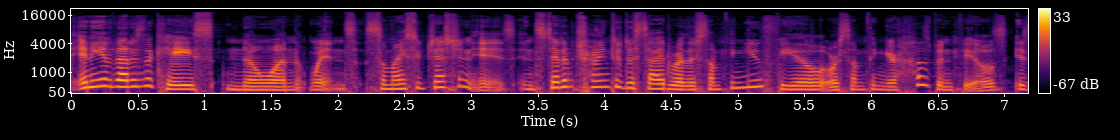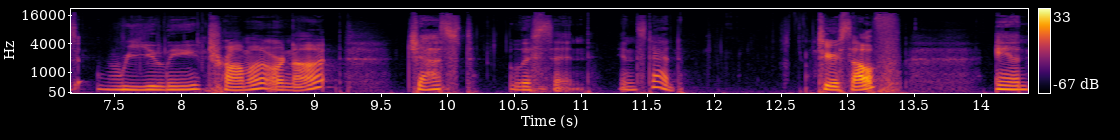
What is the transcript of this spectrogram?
any of that is the case, no one wins. So, my suggestion is instead of trying to decide whether something you feel or something your husband feels is really trauma or not, just listen instead to yourself and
